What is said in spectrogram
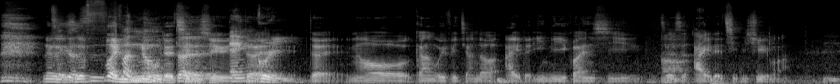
那个是愤怒的情绪，angry，对。然后刚刚威菲讲到爱的引力关系，这是爱的情绪嘛，嗯，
